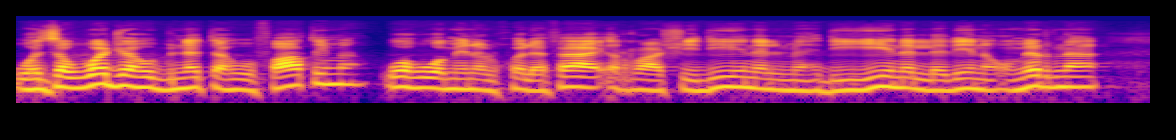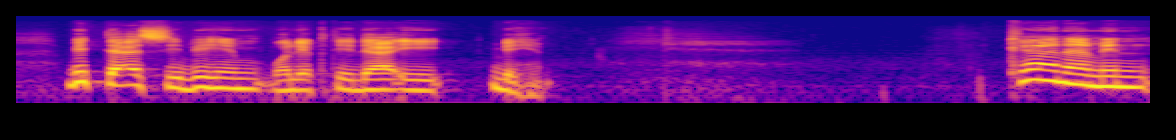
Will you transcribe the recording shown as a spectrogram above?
وزوجه ابنته فاطمة وهو من الخلفاء الراشدين المهديين الذين أمرنا بالتأسي بهم والاقتداء بهم. كان من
